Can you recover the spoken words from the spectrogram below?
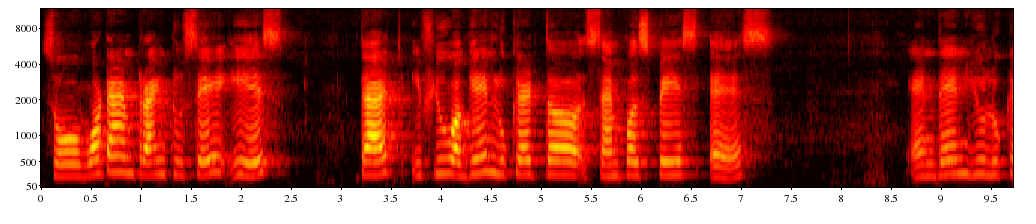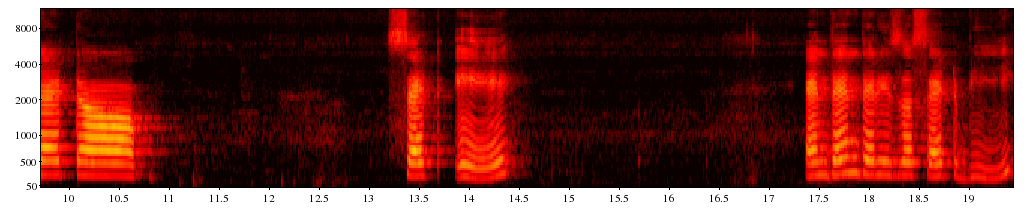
So, what I am trying to say is that if you again look at the sample space S and then you look at uh, set A and then there is a set B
